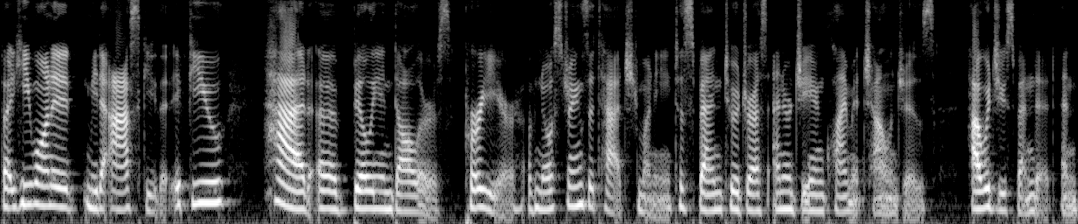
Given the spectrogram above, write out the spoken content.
but he wanted me to ask you that if you had a billion dollars per year of no strings attached money to spend to address energy and climate challenges, how would you spend it? And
